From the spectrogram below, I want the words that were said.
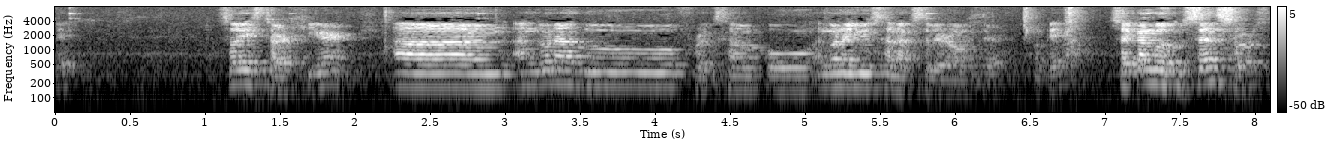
okay. So I start here, and I'm going to do, for example, I'm going to use an accelerometer, okay? So I can go to sensors,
